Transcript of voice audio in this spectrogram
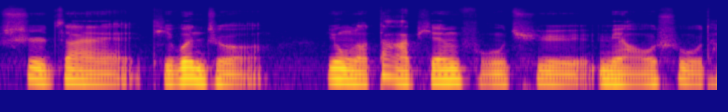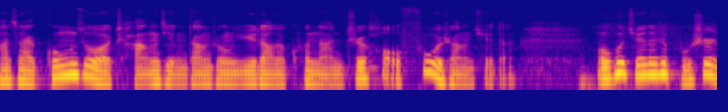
是在提问者用了大篇幅去描述他在工作场景当中遇到的困难之后附上去的。我会觉得这不是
